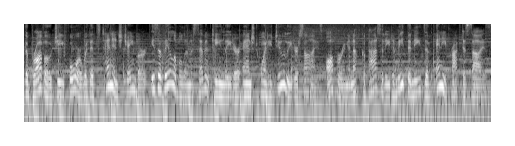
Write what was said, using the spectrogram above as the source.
The Bravo G4 with its 10-inch chamber is available in a 17-liter and 22-liter size, offering enough capacity to meet the needs of any practice size.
